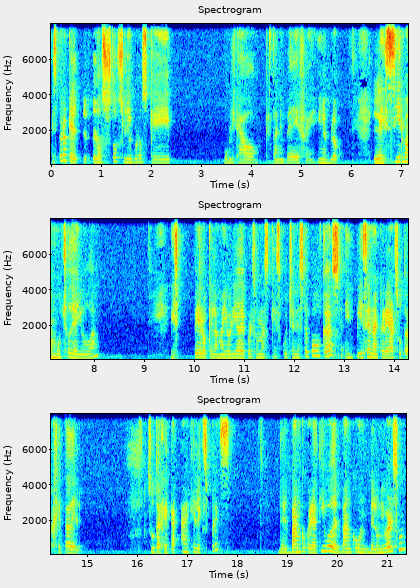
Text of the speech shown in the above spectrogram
Espero que los dos libros que he publicado, que están en PDF en el blog, les sirva mucho de ayuda Espero que la mayoría de personas que escuchen este podcast empiecen a crear su tarjeta del su tarjeta Ángel Express del Banco Creativo, del Banco del Universo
